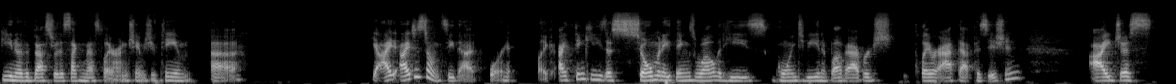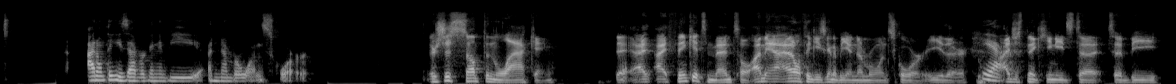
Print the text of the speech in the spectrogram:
be, you know, the best or the second best player on a championship team. Uh, yeah, I, I just don't see that for him. Like, I think he does so many things well that he's going to be an above average player at that position. I just, I don't think he's ever going to be a number one scorer. There's just something lacking. I, I think it's mental. I mean, I don't think he's going to be a number one scorer either. Yeah. I just think he needs to to be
